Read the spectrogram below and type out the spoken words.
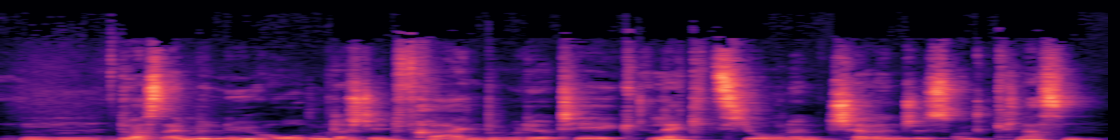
Du hast ein Menü oben, da steht Fragenbibliothek, Lektionen, Challenges und Klassen.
